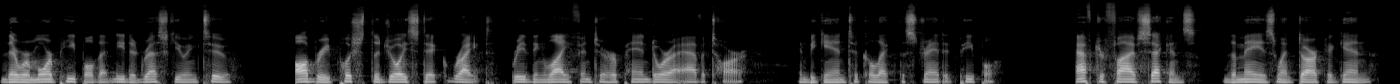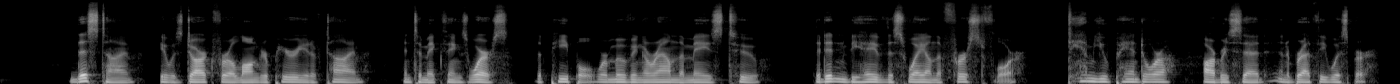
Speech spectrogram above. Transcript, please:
There were more people that needed rescuing, too. Aubrey pushed the joystick right, breathing life into her Pandora avatar, and began to collect the stranded people. After five seconds, the maze went dark again. This time, it was dark for a longer period of time, and to make things worse, the people were moving around the maze too. They didn't behave this way on the first floor. Damn you, Pandora, Aubrey said in a breathy whisper.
